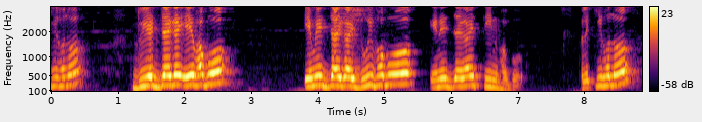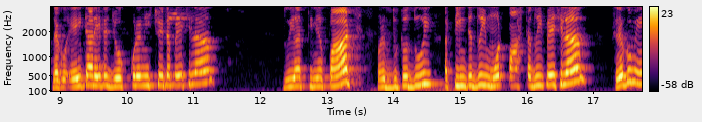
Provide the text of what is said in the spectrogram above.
কি হলো? দুইয়ের জায়গায় এ ভাবো, এম এর জায়গায় দুই ভাবো, এন এর জায়গায় তিন ভাবো। তাহলে কি হলো? দেখো এইটা আর এটা যোগ করে নিশ্চয়ই এটা পেয়েছিলাম। দুই আর তিনে পাঁচ মানে দুটো দুই আর তিনটে দুই মোট পাঁচটা দুই পেয়েছিলাম। সেরকমই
